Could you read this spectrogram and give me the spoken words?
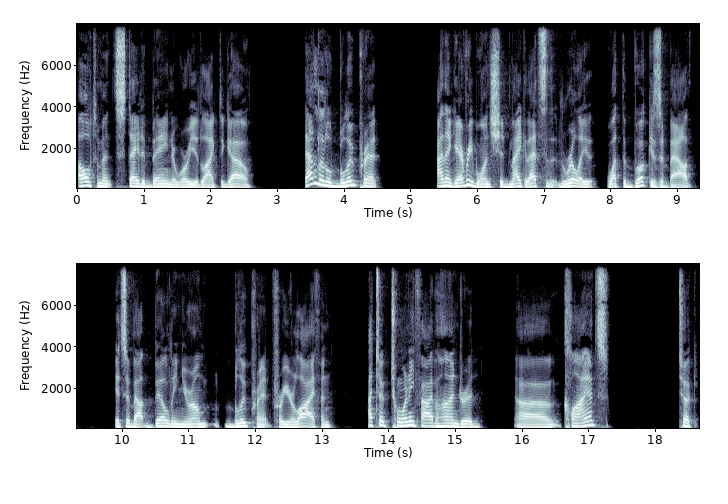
ultimate state of being or where you'd like to go. That little blueprint, I think everyone should make. That's really what the book is about. It's about building your own blueprint for your life. And I took 2,500 uh, clients took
